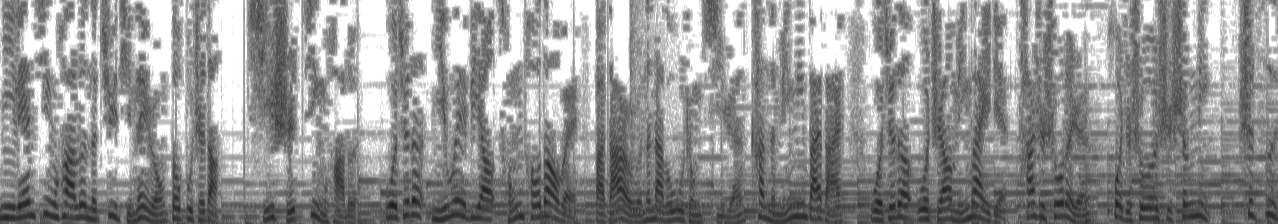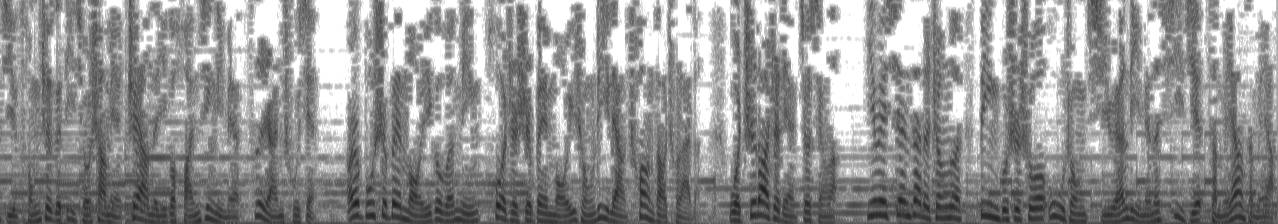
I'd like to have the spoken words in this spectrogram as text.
你连进化论的具体内容都不知道，其实进化论，我觉得你未必要从头到尾把达尔文的那个物种起源看得明明白白。我觉得我只要明白一点，他是说了人，或者说是生命，是自己从这个地球上面这样的一个环境里面自然出现。而不是被某一个文明或者是被某一种力量创造出来的，我知道这点就行了。因为现在的争论并不是说物种起源里面的细节怎么样怎么样，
